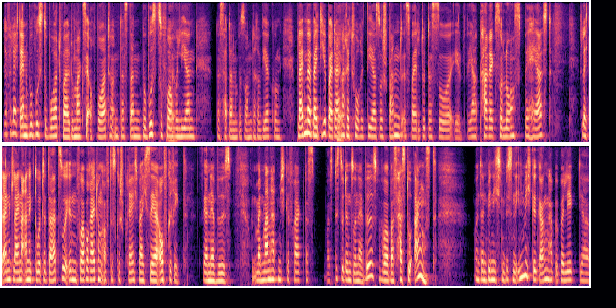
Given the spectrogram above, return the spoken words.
Ja, vielleicht eine bewusste Wortwahl. Du magst ja auch Worte und das dann bewusst zu formulieren, ja. Das hat dann eine besondere Wirkung. Bleiben wir bei dir, bei deiner ja. Rhetorik, die ja so spannend ist, weil du das so ja, par excellence beherrschst. Vielleicht eine kleine Anekdote dazu. In Vorbereitung auf das Gespräch war ich sehr aufgeregt, sehr nervös. Und mein Mann hat mich gefragt, was, was bist du denn so nervös? Was hast du Angst? Und dann bin ich ein bisschen in mich gegangen, habe überlegt, ja,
